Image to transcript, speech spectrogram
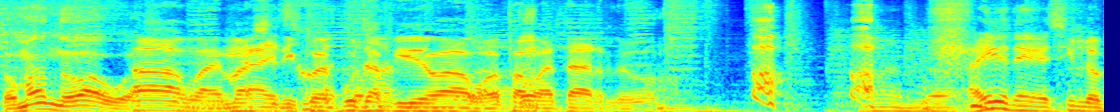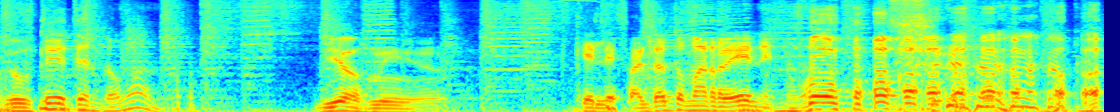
Tomando agua. Agua, además, Ay, el hijo de encima puta tomando pidió agua, agua. es para matarlo. Ahí tenés que decir lo que ustedes estén tomando. Dios mío. Que le falta tomar rehenes, ¿no?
